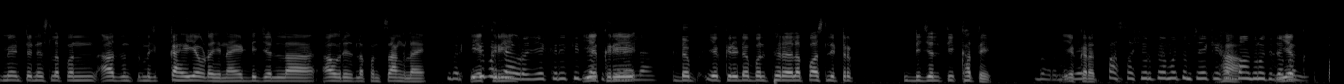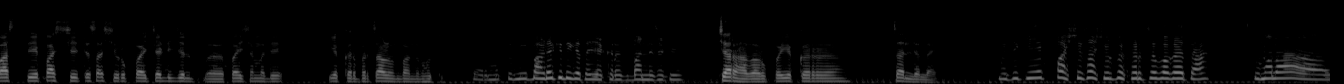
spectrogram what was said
मेंटेनन्सला पण अजून तर म्हणजे काही एवढं हे नाही. डिझेलला आवरेजला पण चांगला आहे. पडते एकरी- average? एकरी किती लागतं एकरी- फिरायला? डब एकरी डबल फिरायला पाच लिटर डिझेल ती खाते. बरं म्हणजे एकरात. पाच सहाशे रुपये मध्ये तुमचं एक एकर बांधून होते एक पाच ते पाचशे ते सातशे रुपयाच्या डिझेल अं, पैशामध्ये एकरभर चालून बांधून होतो. बरं मग तुम्ही भाडं किती घेता एकरच बांधण्यासाठी? चार हजार रुपये एकर अं, चाललेलं आहे. म्हणजे की एक पाचशे सहाशे रुपये खर्च वगळता तुम्हाला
